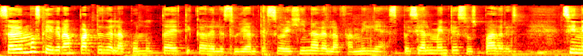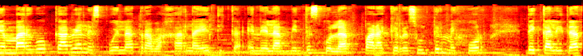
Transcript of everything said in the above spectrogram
Sabemos que gran parte de la conducta ética del estudiante se origina de la familia, especialmente sus padres. Sin embargo, cabe a la escuela trabajar la ética en el ambiente escolar para que resulte mejor de calidad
